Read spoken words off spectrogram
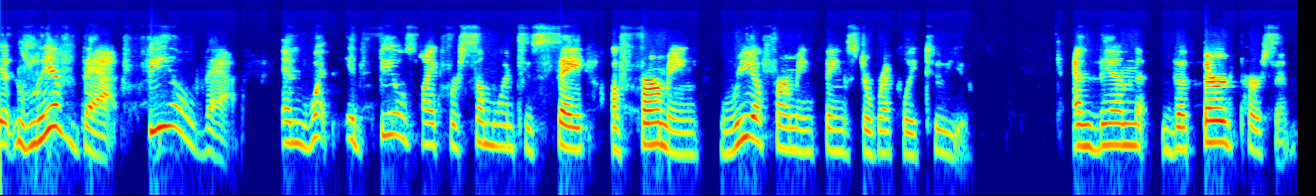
Eh, live that, feel that, and what it feels like for someone to say affirming, reaffirming things directly to you. And then the third person,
